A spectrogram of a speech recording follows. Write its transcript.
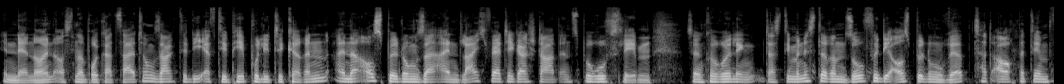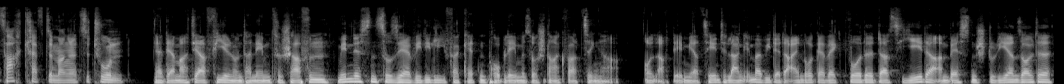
In der neuen Osnabrücker Zeitung sagte die FDP-Politikerin, eine Ausbildung sei ein gleichwertiger Start ins Berufsleben. Sönke Röhling, dass die Ministerin so für die Ausbildung wirbt, hat auch mit dem Fachkräftemangel zu tun. Ja, der macht ja vielen Unternehmen zu schaffen, mindestens so sehr wie die Lieferkettenprobleme, so stark Watzinger. Und nachdem jahrzehntelang immer wieder der Eindruck erweckt wurde, dass jeder am besten studieren sollte,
